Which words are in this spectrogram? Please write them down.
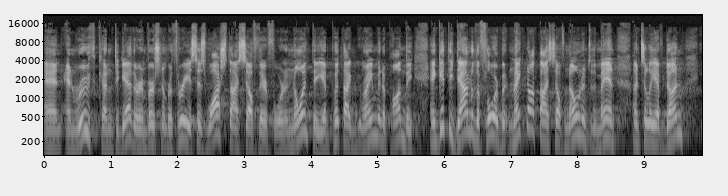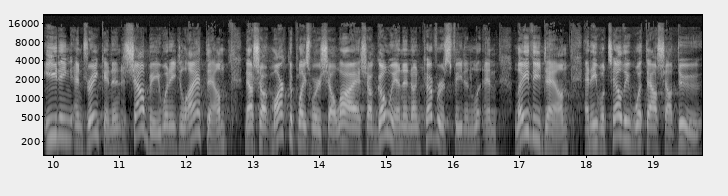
and, and Ruth come together. In verse number three, it says, Wash thyself therefore, and anoint thee, and put thy raiment upon thee, and get thee down to the floor, but make not thyself known unto the man until he have done eating and drinking. And it shall be, when he lieth down, thou shalt mark the place where he shall lie, and shall go in and uncover his feet, and, and lay thee down, and he will tell thee what thou shalt do.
